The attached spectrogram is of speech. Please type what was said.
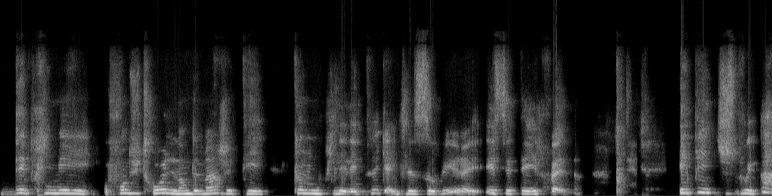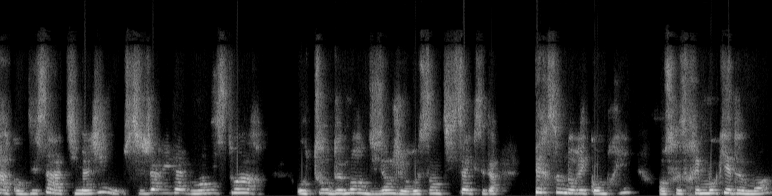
déprimée, au fond du trou, et le lendemain, j'étais comme une pile électrique avec le sourire et, et c'était fun. Et puis, je ne pouvais pas raconter ça. T'imagines, si j'arrivais avec mon histoire autour de moi en disant j'ai ressenti ça, etc., personne n'aurait compris, on se serait moqué de moi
